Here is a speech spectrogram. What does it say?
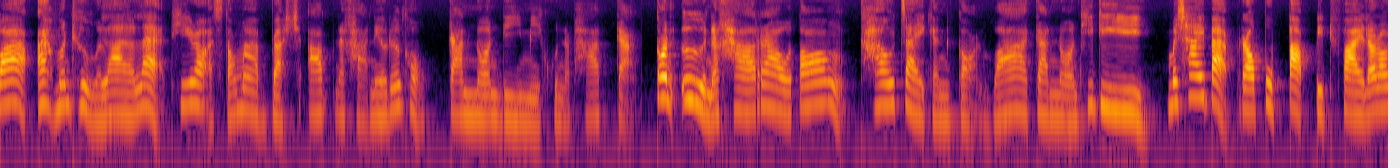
ว่าอะมันถึงเวลาแล้วแหละ ที่เราอาจจะต้องมา brush up นะคะ ในเรื่องของ การนอนดีมีคุณภาพกัน ก่อนอื่นนะคะเราต้องเข้าใจกันก่อนว่าการนอนที่ดี ไม่ใช่แบบเราปุบปรับปิดไฟแล้วเรา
